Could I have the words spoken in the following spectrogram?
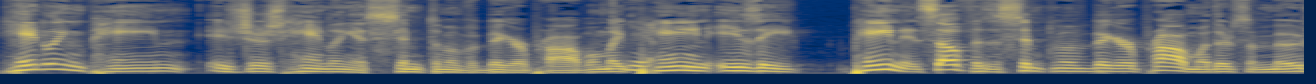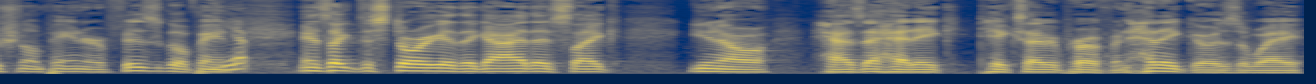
handling pain is just handling a symptom of a bigger problem. Like Yeah. pain is a pain itself is a symptom of a bigger problem, whether it's emotional pain or physical pain. Yep. And it's like the story of the guy that's like, you know, has a headache, takes ibuprofen, headache goes away,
